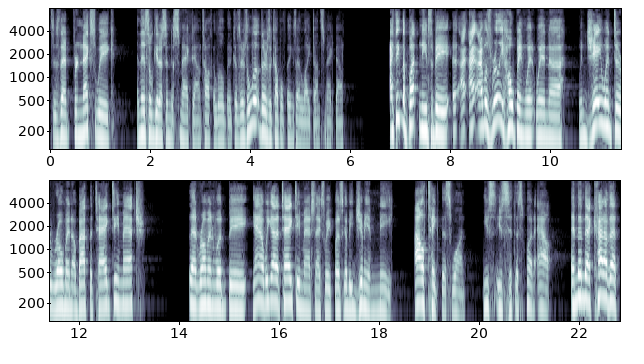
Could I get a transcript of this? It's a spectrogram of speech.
this is that for next week and this will get us into SmackDown talk a little bit because there's a little there's a couple things I liked on SmackDown. I think the button needs to be. I, I, I was really hoping when when uh, when Jay went to Roman about the tag team match that Roman would be, yeah, we got a tag team match next week, but it's gonna be Jimmy and me. I'll take this one. You you sit this one out, and then that kind of that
